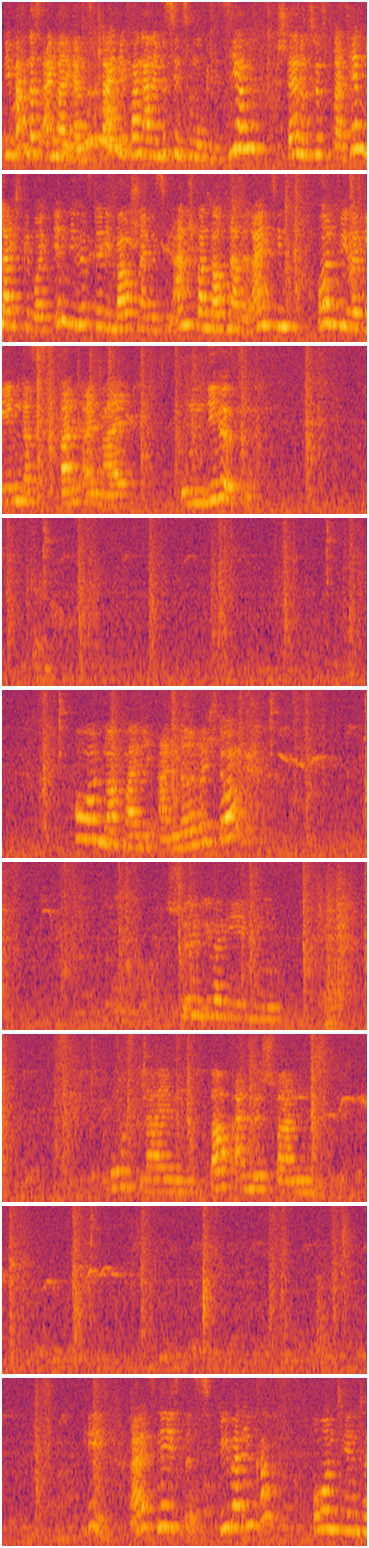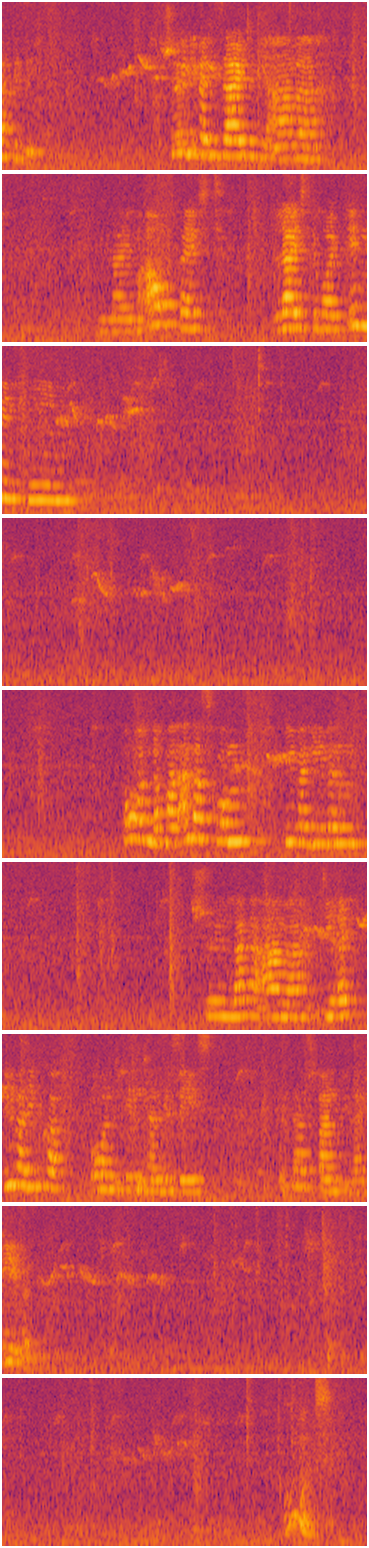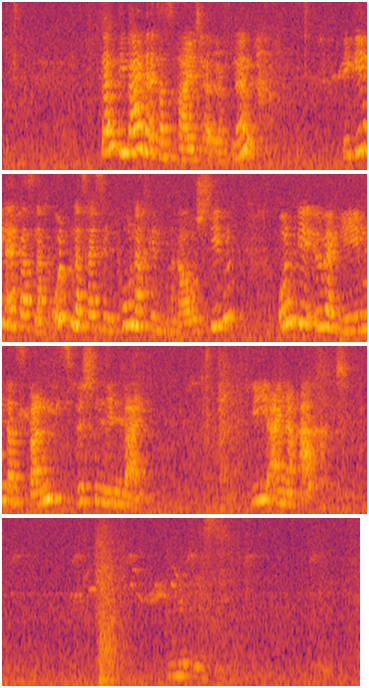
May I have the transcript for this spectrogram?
Wir machen das einmal ganz klein. Wir fangen an ein bisschen zu mobilisieren stellen uns hüftbreit hin, leicht gebeugt in die Hüfte, den Bauch schon ein bisschen anspannen, Bauchnabel reinziehen und wir übergeben das Band einmal um die Hüfte. Genau. Und nochmal die andere Richtung. Schön übergeben. Bleiben, Bauch angespannt. über den Kopf und hinterm Gesicht. Schön über die Seite die Arme bleiben aufrecht, leicht gebeugt in den Knien. Und nochmal andersrum übergeben. Schön lange Arme direkt über dem Kopf und hinterm Gesäß das Band übergeben. Gut. Dann die Beine etwas weiter öffnen. Wir gehen etwas nach unten, das heißt den Po nach hinten rausschieben und wir übergeben das Band zwischen den Beinen wie eine Acht. Möglichst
